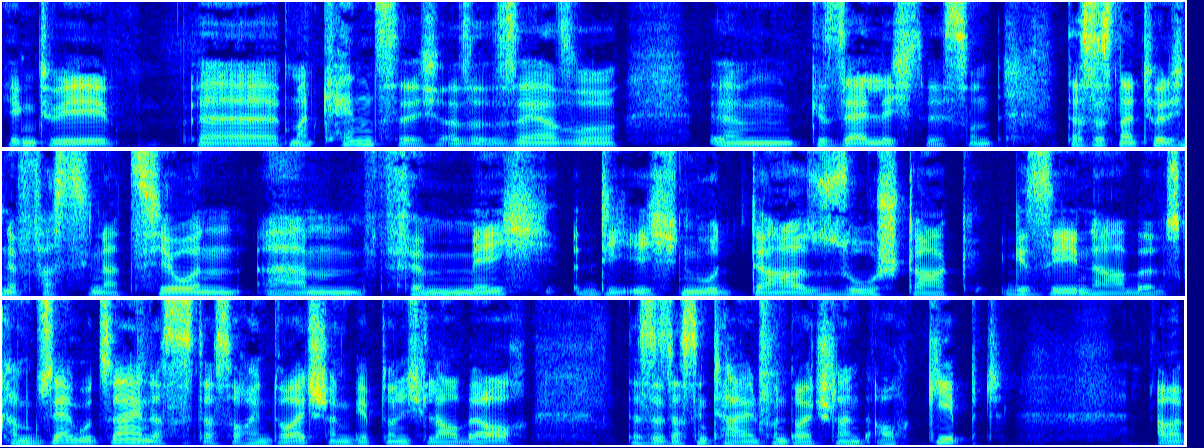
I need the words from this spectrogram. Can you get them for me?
irgendwie äh, man kennt sich, also sehr so ähm, gesellig ist. Und das ist natürlich eine Faszination ähm, für mich, die ich nur da so stark gesehen habe. Es kann sehr gut sein, dass es das auch in Deutschland gibt und ich glaube auch, dass es das in Teilen von Deutschland auch gibt. Aber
